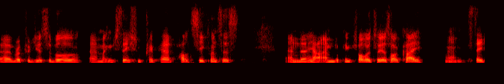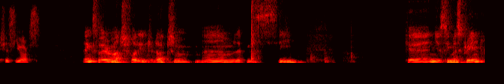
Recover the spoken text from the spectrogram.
uh, reproducible uh, magnetization prepared pulse sequences. And uh, yeah, I'm looking forward to your talk, Kai. Um, stage is yours. Thanks very much for the introduction. Um, let me see. Can you see my screen?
